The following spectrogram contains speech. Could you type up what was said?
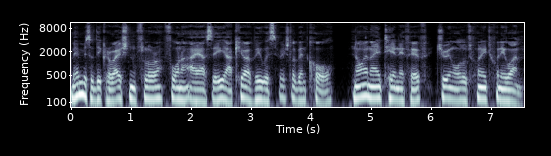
Members of the Croatian Flora Fauna ARC are QRV with special event call 9A10FF during all of 2021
